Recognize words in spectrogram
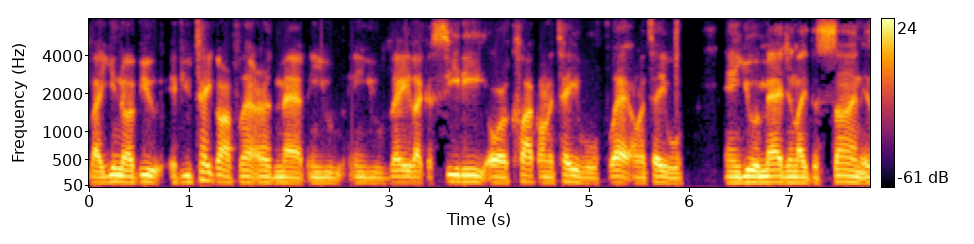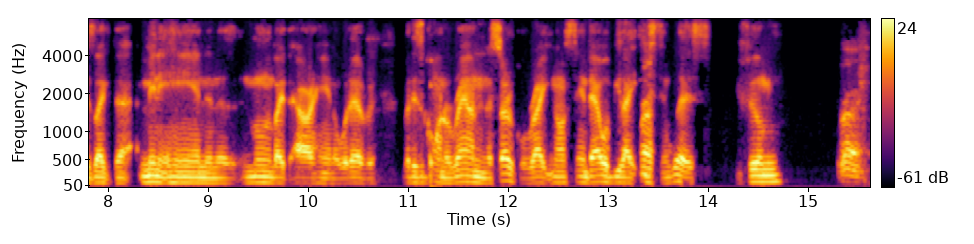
like you know, if you if you take our flat Earth map and you and you lay like a CD or a clock on a table, flat on a table, and you imagine like the sun is like the minute hand and the moon like the hour hand or whatever, but it's going around in a circle, right? You know what I'm saying? That would be like right. east and west. You feel me? Right.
